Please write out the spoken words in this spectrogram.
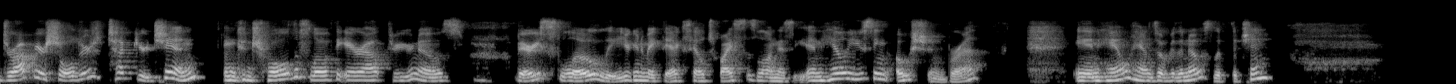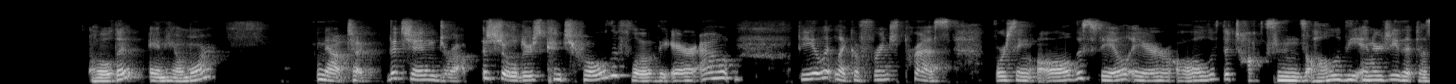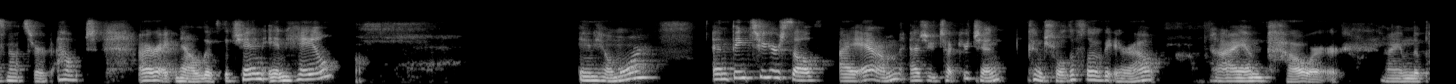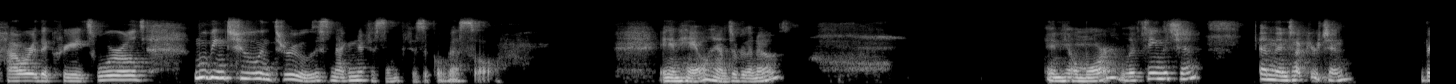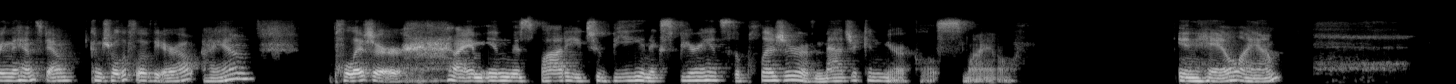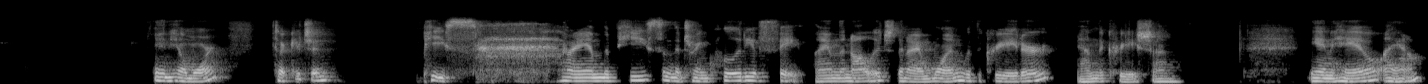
Drop your shoulders, tuck your chin, and control the flow of the air out through your nose. Very slowly, you're going to make the exhale twice as long as the inhale using ocean breath. Inhale, hands over the nose, lift the chin. Hold it, inhale more. Now tuck the chin, drop the shoulders, control the flow of the air out. Feel it like a French press forcing all the stale air, all of the toxins, all of the energy that does not serve out. All right, now lift the chin, inhale. Inhale more. And think to yourself, I am, as you tuck your chin, control the flow of the air out. I am power. I am the power that creates worlds, moving to and through this magnificent physical vessel. Inhale, hands over the nose. Inhale more, lifting the chin, and then tuck your chin. Bring the hands down, control the flow of the air out. I am pleasure. I am in this body to be and experience the pleasure of magic and miracles. Smile. Inhale, I am. Inhale more, tuck your chin. Peace. I am the peace and the tranquility of faith. I am the knowledge that I am one with the Creator and the creation. Inhale, I am.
